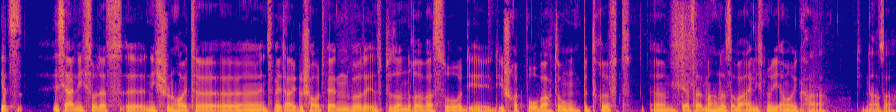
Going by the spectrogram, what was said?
Jetzt ist ja nicht so, dass äh, nicht schon heute äh, ins Weltall geschaut werden würde, insbesondere was so die, die Schrottbeobachtung betrifft. Ähm, derzeit machen das aber eigentlich nur die Amerikaner, die NASA.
